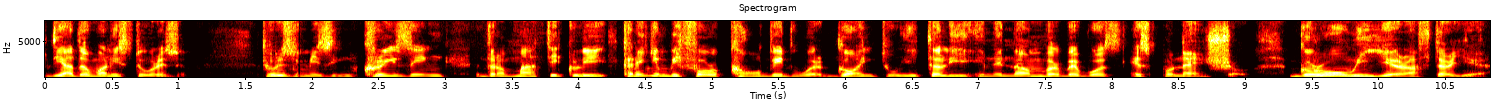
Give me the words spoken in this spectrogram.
The other one is tourism. Tourism is increasing dramatically. Canadian before COVID were going to Italy in a number that was exponential, growing year after year.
